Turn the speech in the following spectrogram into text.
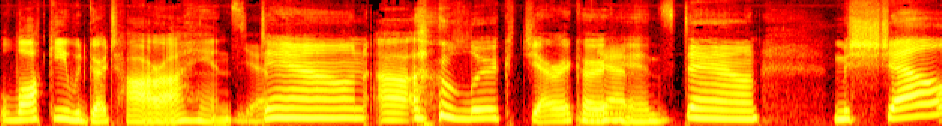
Lockie would go Tara, hands Yeah. down. Uh, Luke, Jericho, Yeah. hands down. Michelle,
